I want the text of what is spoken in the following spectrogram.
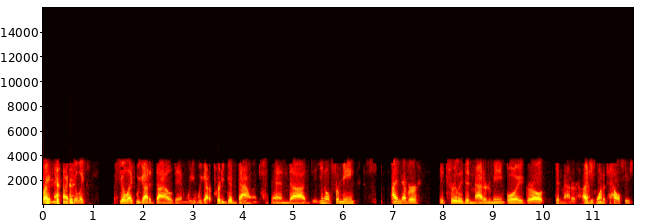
Right now, I feel like I feel like we got it dialed in. We we got a pretty good balance, and uh, you know, for me, I never it truly didn't matter to me. Boy, girl, didn't matter. I just wanted healthy.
